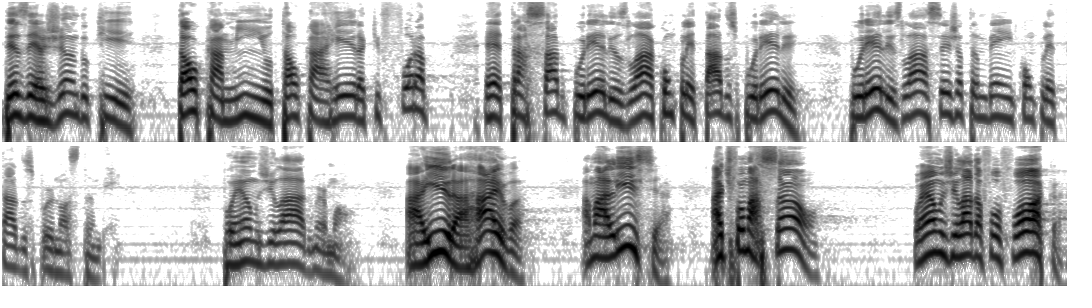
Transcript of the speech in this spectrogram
desejando que tal caminho, tal carreira que fora é, traçado por eles lá, completados por ele, por eles lá, seja também completados por nós também. Ponhamos de lado, meu irmão, a ira, a raiva, a malícia, a difamação, ponhamos de lado a fofoca,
